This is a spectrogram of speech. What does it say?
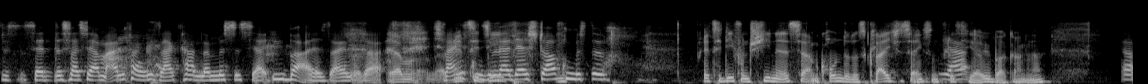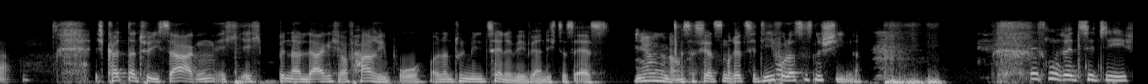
das ist ja das, was wir am Anfang gesagt haben, da müsste es ja überall sein. Oder Ja, ich weiß nicht, Rezidiv- oder der Stoff müsste. Rezidiv und Schiene ist ja im Grunde das gleiche, ist eigentlich so ein Ja. flüssiger Übergang. Ne? Ja. Ich könnte natürlich sagen, ich, ich bin allergisch auf Haribo, weil dann tun mir die Zähne weh, während ich das esse. Ja, genau. Ist das jetzt ein Rezidiv oder ist das eine Schiene? Das ist ein Rezidiv,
